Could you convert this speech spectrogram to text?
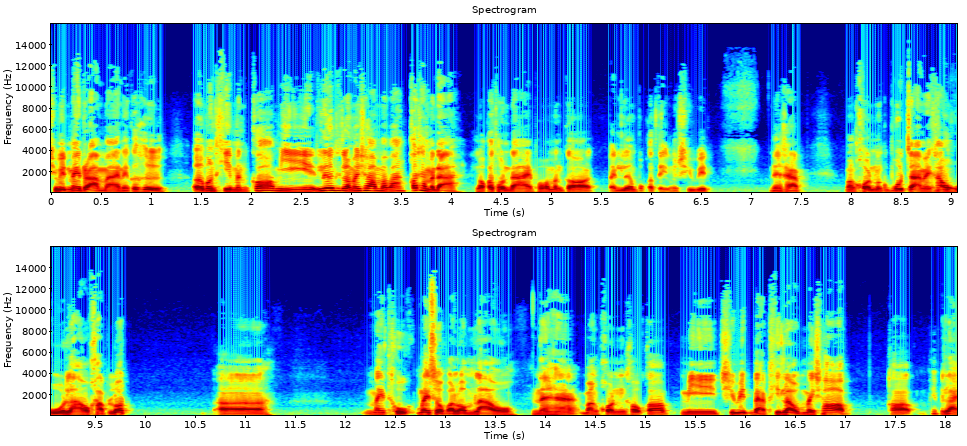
ชีวิตไม่ดราม่าเนี่ยก็คือ เออบางทีมันก็มีเรื่องที่เราไม่ชอบมาบ้างก็ธรรมดา เราก็ทนได้ เพราะว่ามันก็เป็นเรื่องปกติของชีวิตนะครับ บางคนมันก็พูดจาไม่เข้าหูเราขับรถ เอ่อ ไม่ถูกไม่สบอารมณ์เรานะฮะ บางคนเขาก็มีชีวิตแบบที่เราไม่ชอบ ก็ไม่เป็นไร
